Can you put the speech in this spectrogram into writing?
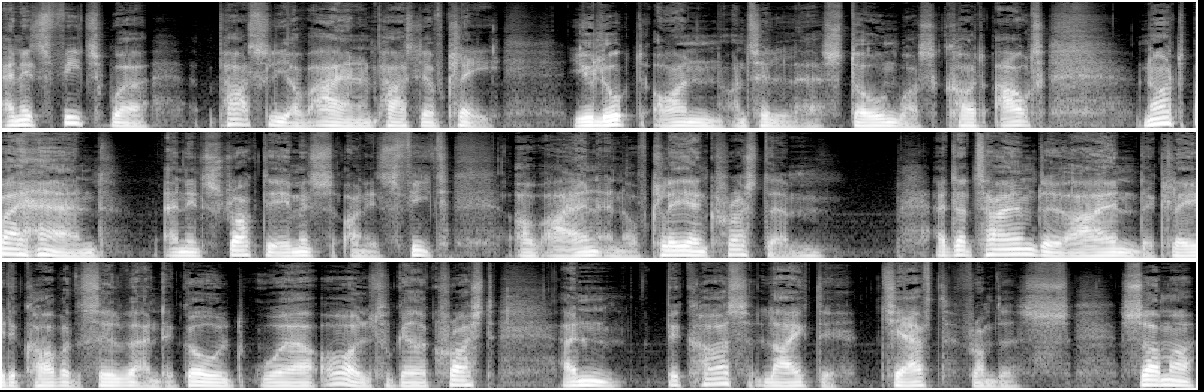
and its feet were partly of iron and partly of clay. You looked on until a stone was cut out, not by hand, and it struck the image on its feet of iron and of clay and crushed them. At that time the iron, the clay, the copper, the silver, and the gold were all together crushed, and because, like the chaff from the summer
